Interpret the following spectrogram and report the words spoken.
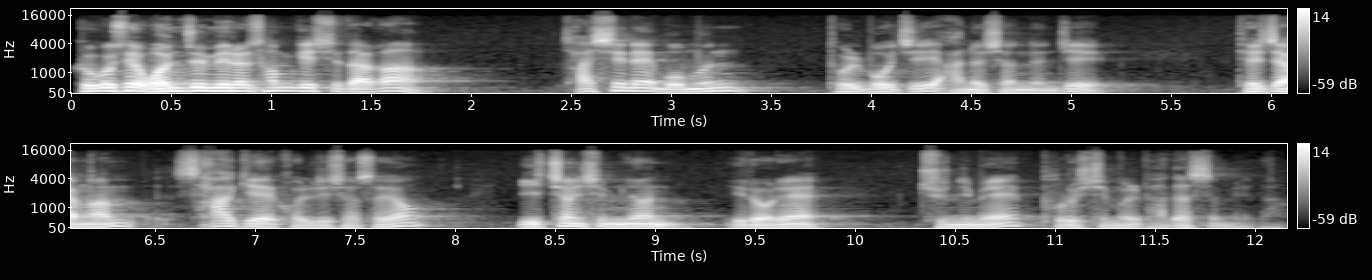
그곳에 원주민을 섬기시다가 자신의 몸은 돌보지 않으셨는지 대장암 4기에 걸리셔서요. 2010년 1월에 주님의 부르심을 받았습니다.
